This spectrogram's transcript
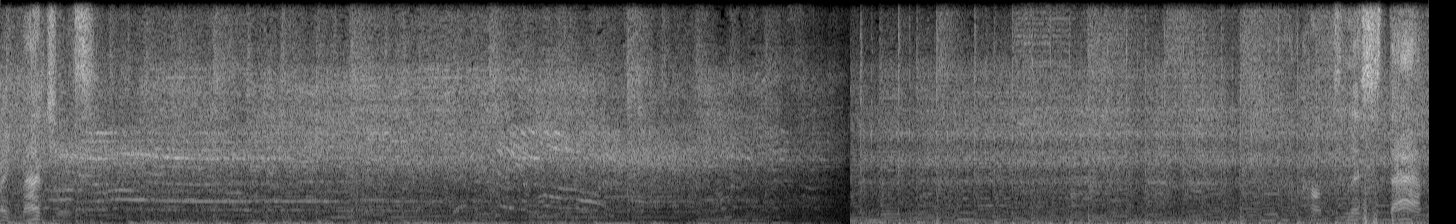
Great matches. Comes Les Stab.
